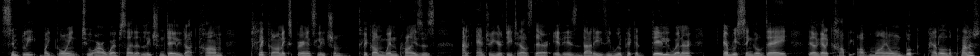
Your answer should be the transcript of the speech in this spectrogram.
simply by going to our website at leitrimdaily.com, click on Experience Leitrim, click on Win Prizes, and enter your details there. It is that easy. We'll pick a daily winner every single day. They'll get a copy of my own book, Pedal the Planet,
